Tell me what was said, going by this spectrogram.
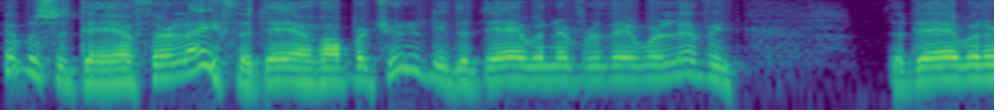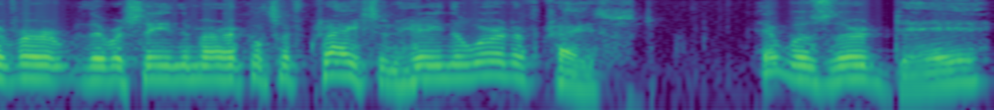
It was the day of their life, the day of opportunity, the day whenever they were living, the day whenever they were seeing the miracles of Christ and hearing the word of Christ. It was their day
